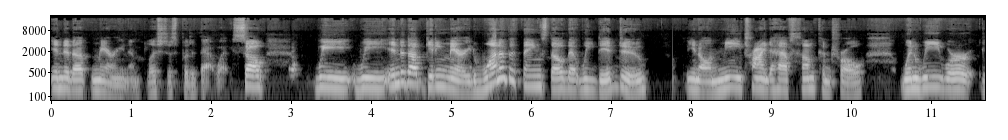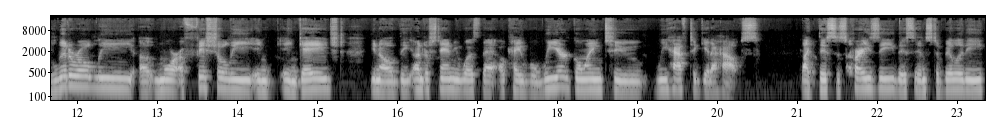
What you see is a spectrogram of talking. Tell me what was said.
ended up marrying him. Let's just put it that way. So we we ended up getting married. One of the things though that we did do, you know, me trying to have some control when we were literally uh, more officially in, engaged, you know, the understanding was that okay, well we are going to we have to get a house like this is crazy this instability.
